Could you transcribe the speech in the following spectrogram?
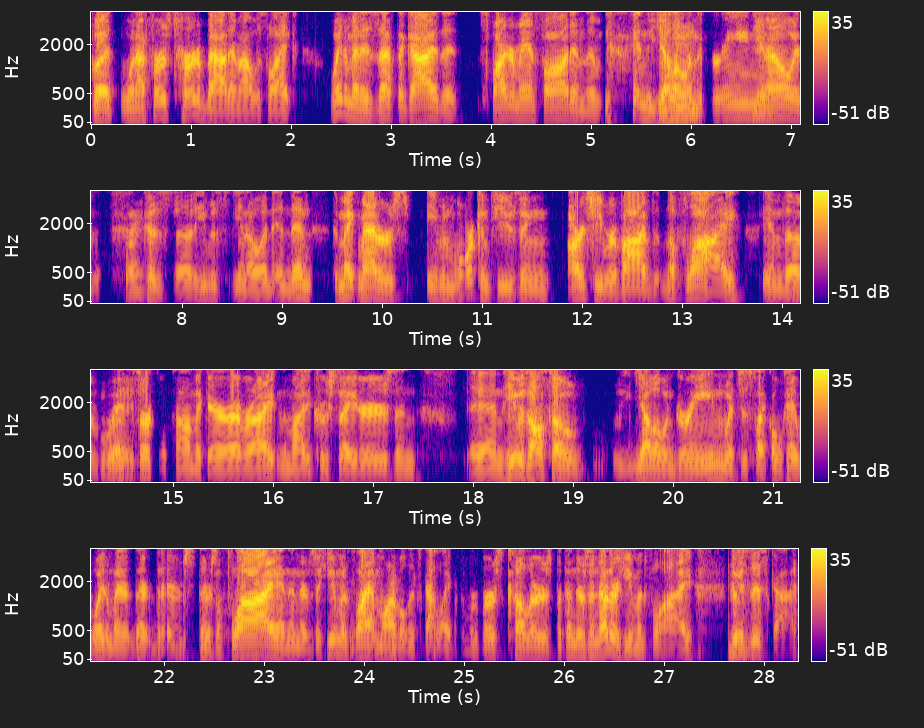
but when I first heard about him, I was like, wait a minute, is that the guy that Spider-Man fought in the in the yellow Mhm. and the green? You Yeah. know, and, right. because uh, he was, you know, and, and then to make matters even more confusing, Archie revived the Fly in the Right. Red Circle comic era, right, and the Mighty Crusaders, and and he was also yellow and green, which is like, okay, wait a minute, there, there's there's a fly, and then there's a human fly at Marvel that's got like the reverse colors, but then there's another human fly. Who's mm-hmm. this guy?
